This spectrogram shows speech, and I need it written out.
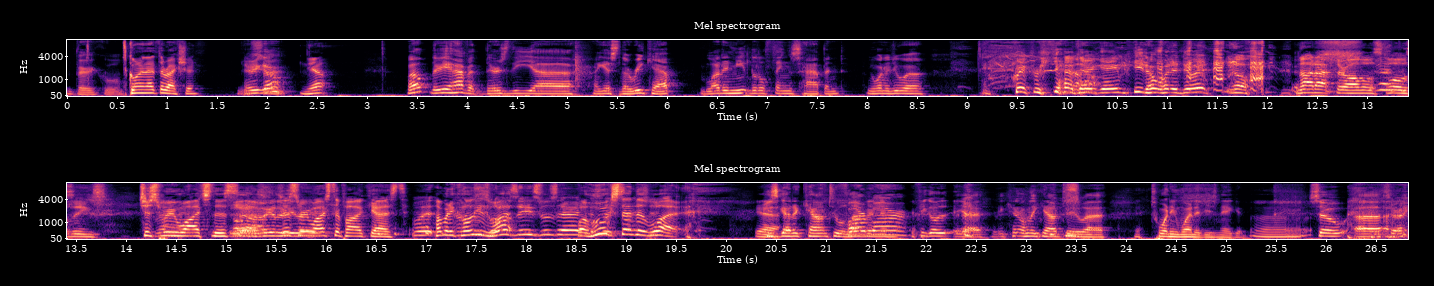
Very cool. It's going in that direction. There you go. Yeah. Well, there you have it. There's the, uh, I guess, the recap. A lot of neat little things happened. You want to do a quick recap there, Gabe? You don't want to do it? No, not after all those closings. Just rewatch this. Oh, uh, we're just be like- rewatch the podcast. How many closings? What? closings was there? Well, who extended extension? what? Yeah. He's got to count to Far 11. bar? If he goes, yeah, he can only count to uh, 21 if he's naked. so, uh,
